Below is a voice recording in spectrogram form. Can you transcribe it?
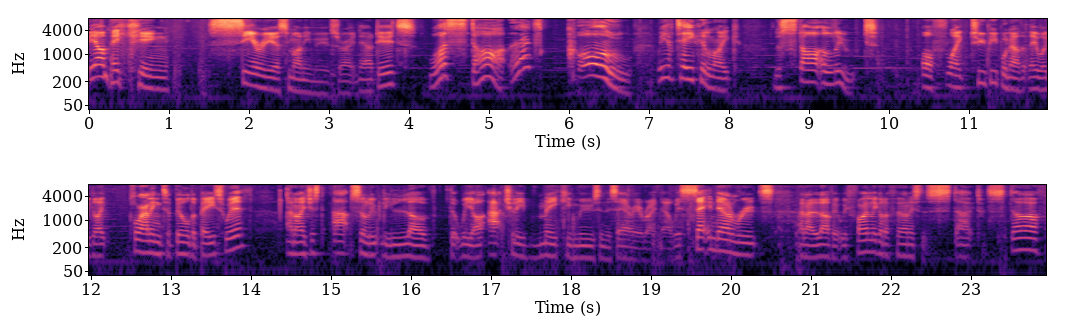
We are making serious money moves right now, dudes. What a start! Let's go! We have taken, like, the starter loot off, like, two people now that they were, like, planning to build a base with. And I just absolutely love that we are actually making moves in this area right now. We're setting down roots, and I love it. We've finally got a furnace that's stacked with stuff.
